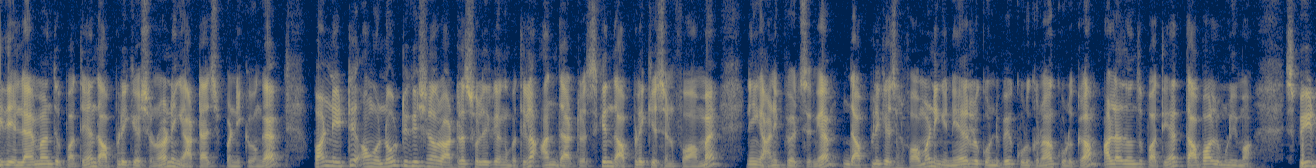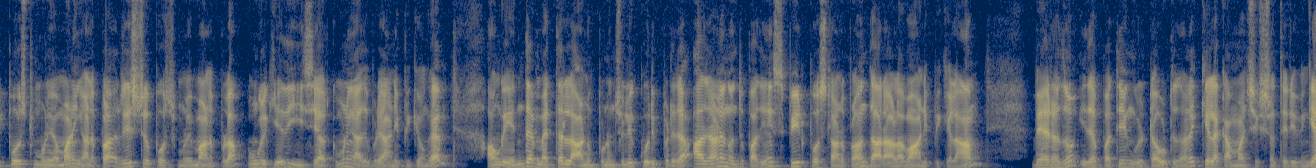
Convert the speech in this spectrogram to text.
இது எல்லாமே வந்து பார்த்தீங்கன்னா இந்த அப்ளிகேஷனோட நீங்கள் அட்டாச் பண்ணிக்கோங்க. பண்ணிவிட்டு அவங்க நோட்டிஃபிகேஷன் ஒரு அட்ரஸ் சொல்லியிருக்காங்க பார்த்தீங்கன்னா அந்த அட்ரஸ்க்கு இந்த அப்ளிகேஷன் ஃபார்மை நீங்கள் அனுப்பி வச்சுருங்க. இந்த அப்ளிகேஷன் ஃபார்மை நீங்கள் நேரில் கொண்டு போய் கொடுக்கணும் கொடுக்கலாம். அல்லது வந்து பார்த்தீங்கன்னா தபால் மூலிமா ஸ்பீட் போஸ்ட் மூலியமாக நீங்கள் அனுப்பலாம். ரிஜிஸ்டர் போஸ்ட் மூலிமா அனுப்பலாம். உங்களுக்கு எது ஈஸியாக இருக்குமோ நீங்கள் அதுபடி அனுப்பிக்கோங்க. அவங்க எந்த மெத்தடில் அனுப்பணும்னு சொல்லி குறிப்பிடுது. அதனால் வந்து பார்த்தீங்கன்னா ஸ்பீட் போஸ்ட் போஸ்ட் அனுப்பலாம் தாராளமாக அனுப்பிக்கலாம். வேறு எதுவும் இதை பற்றி உங்களுக்கு டவுட் இருந்தாலும் கீழே கமெண்ட் செக்ஷனில் தெரிவிங்க.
